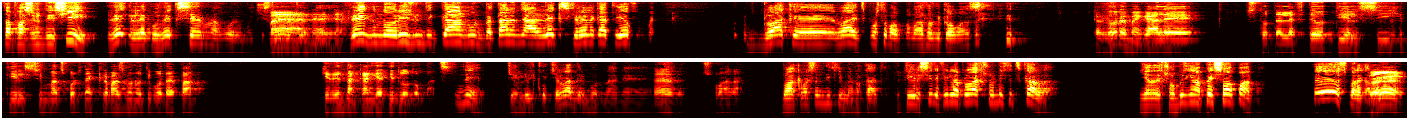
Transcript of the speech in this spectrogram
Θα αποφασίσουν τι ισχύει. Δεν, λέγω, δεν ξέρουν αγόρι μου εκεί στα Ναι, YouTube, ναι, ε. ναι. Δεν γνωρίζουν τι κάνουν. Πετάνε μια λέξη και λένε κάτι έχουμε. Black ε, lights, πώς το είπαμε αυτό δικό μας. Εδώ ρε μεγάλε, στο τελευταίο TLC είχε TLC match χωρίς να έχει κρεμασμένο τίποτα επάνω. Και δεν ήταν καν για τίτλο το match. ναι, και λογικό και λάντερ μπορεί να είναι. Βέβαια, σοβαρά. να κρεμάσει ένα αντικείμενο κάτι. Το TLC ρε φίλε απλά χρησιμοποιήσει τη σκάλα. Για να τη χρησιμοποιήσει για να πέσει από πάνω. Ε, σε παρακαλώ. Ε,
